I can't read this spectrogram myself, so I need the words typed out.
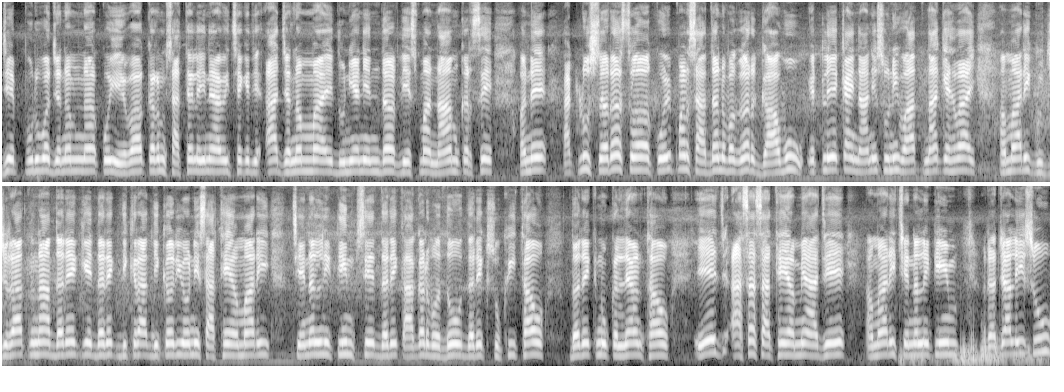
જે પૂર્વ જન્મના કોઈ એવા કર્મ સાથે લઈને આવી છે કે જે આ જન્મમાં એ દુનિયાની અંદર દેશમાં નામ કરશે અને આટલું સરસ કોઈ પણ સાધન વગર ગાવું એટલે કાંઈ નાની સૂની વાત ના કહેવાય. અમારી ગુજરાતના દરેકે દરેક દીકરા દીકરીઓની સાથે અમારી ચેનલની ટીમ છે. દરેક આગળ વધો, દરેક સુખી થાઓ, દરેકનું કલ્યાણ થાઓ. એ જ આશા સાથે અમે આજે અમારી ચેનલની ટીમ રજા લઈશું.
